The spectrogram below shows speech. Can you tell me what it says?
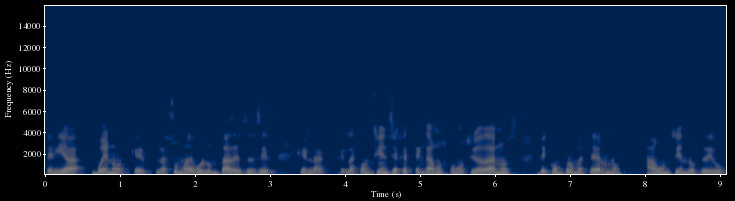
sería bueno que la suma de voluntades, es decir, que la, la conciencia que tengamos como ciudadanos de comprometernos, aún siendo, te digo,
